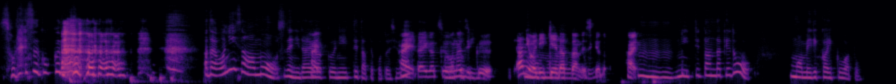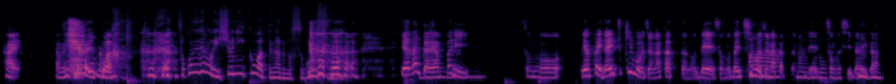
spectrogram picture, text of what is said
それすごくない？あ、だからお兄さんはもうすでに大はい。学に行ってたってことですよね？はい、大学その同じ。く、兄は理系だったんです学。けど、はい。うんうんうん。に行ってたんだけど、もうアメリカ行くわと。はい。アメリカ行くわ。そこで でも一緒に行くわってなるのすごいっすね。いや、なんへかやっぱり、え。その、やっぱり第一希望じゃなかったので、その第一志望じゃなかああ、ったので。その次うん第が。うん。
